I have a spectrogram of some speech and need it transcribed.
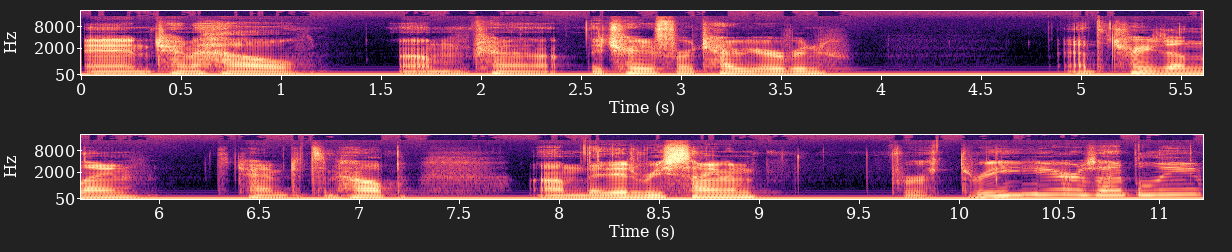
and kind of how um, kind of they traded for Kyrie Irving at the trade deadline to kind of get some help. Um, they did re-sign him for three years, I believe.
